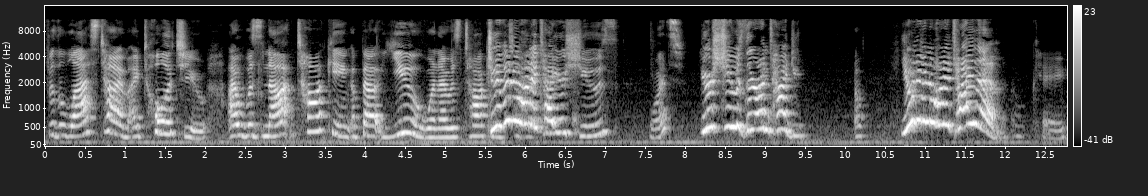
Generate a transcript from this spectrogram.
For the last time, I told you I was not talking about you when I was talking. Do you even know how to tie your shoes? What? Your shoes, they're untied. You, oh. you don't even know how to tie them. Okay.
